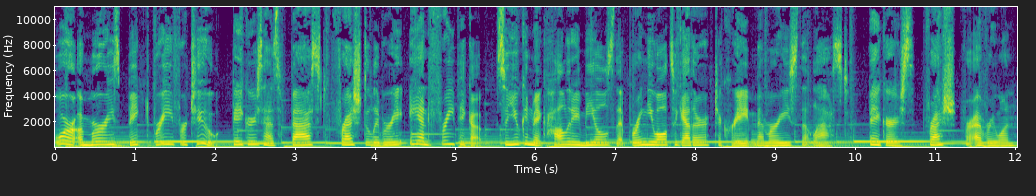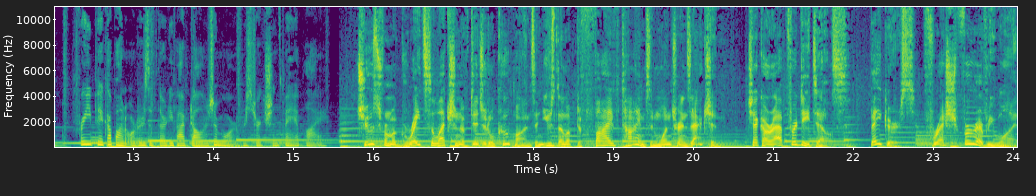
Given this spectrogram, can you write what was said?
or a Murray's Baked Brie for 2, Baker's has fast, fresh delivery and free pickup, so you can make holiday meals that bring you all together to create memories that last. Baker's, fresh for everyone. Free pickup on orders of $35 or more. Restrictions may apply. Choose from a great selection of digital coupons and use them up to five times in one transaction. Check our app for details. Bakers, fresh for everyone.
